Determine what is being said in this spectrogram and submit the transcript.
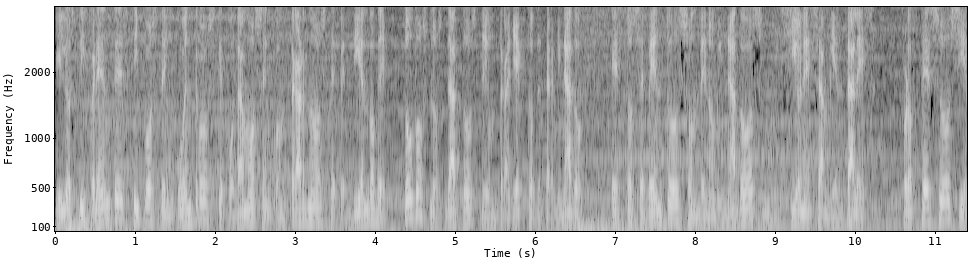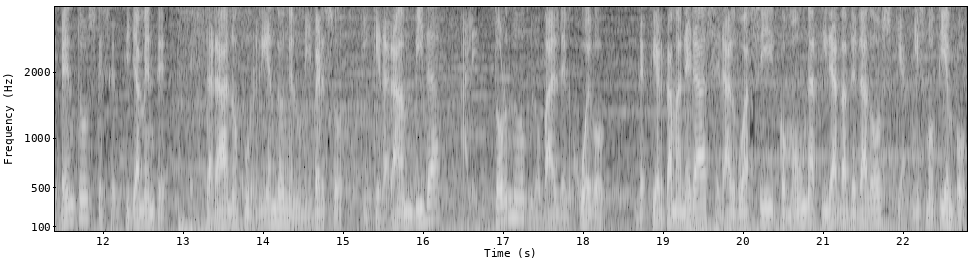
y los diferentes tipos de encuentros que podamos encontrarnos dependiendo de todos los datos de un trayecto determinado. Estos eventos son denominados misiones ambientales, procesos y eventos que sencillamente estarán ocurriendo en el universo y que darán vida al entorno global del juego. De cierta manera será algo así como una tirada de dados que al mismo tiempo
